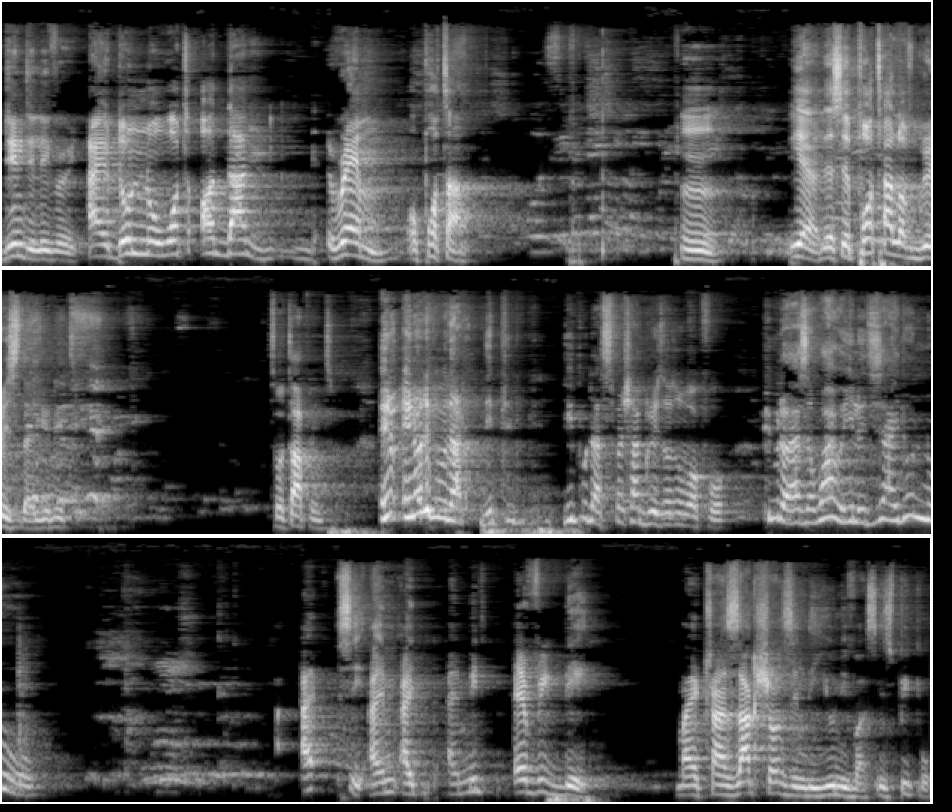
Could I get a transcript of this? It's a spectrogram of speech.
didn't deliver it. I don't know what other realm or portal. Mm. Yeah, there's a portal of grace that you need to, tap into. You know, you know the people that the people that special grace doesn't work for. People that say, "Why were you late?" "I don't know." I see. I, I I meet every day. My transactions in the universe is people.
